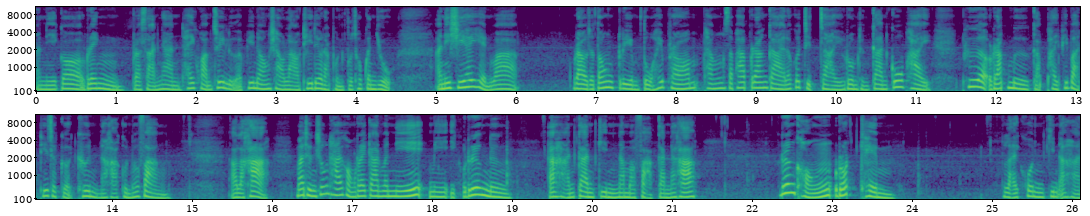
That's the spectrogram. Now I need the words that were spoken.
อันนี้ก็เร่งประสานงานให้ความช่วยเหลือพี่น้องชาวลาวที่ได้รับผลกระทบกันอยู่ อันนี้ชี้ให้เห็นว่า เราจะต้องเตรียมตัวให้พร้อมทั้งสภาพร่างกายแล้วก็จิตใจรวมถึงการกู้ภัย เพื่อรับมือกับภัยพิบัติที่จะเกิดขึ้นนะคะ คุณผู้ฟัง เอาละค่ะ มาถึงช่วงท้ายของรายการวันนี้มีอีกเรื่องหนึ่งอาหารการกินนำมาฝากกันนะคะ เรื่องของรสเค็ม หลายคนกินอาหาร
